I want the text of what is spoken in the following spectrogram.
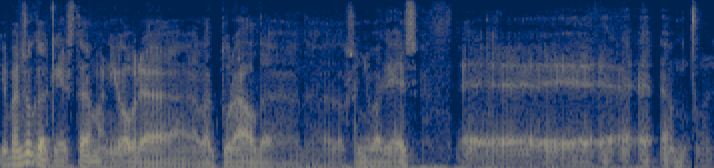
Jo penso que aquesta maniobra electoral de, de, del senyor Vallès eh, eh, eh, eh,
